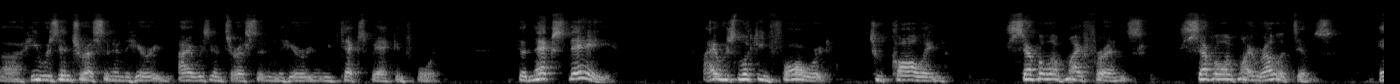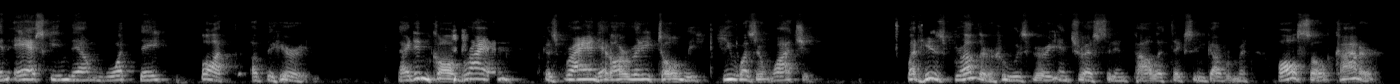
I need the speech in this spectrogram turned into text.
Uh, he was interested in the hearing. I was interested in the hearing. We text back and forth. The next day, I was looking forward to calling several of my friends, several of my relatives, and asking them what they thought of the hearing. I didn't call Brian because Brian had already told me he wasn't watching. But his brother, who was very interested in politics and government, also Connor,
